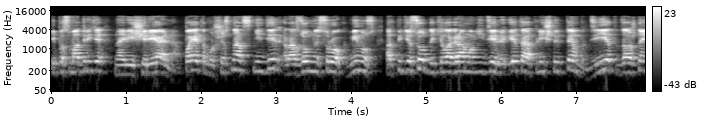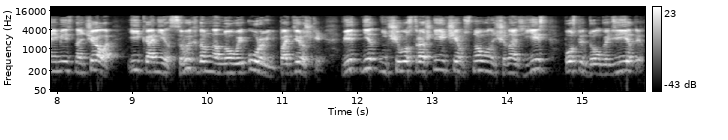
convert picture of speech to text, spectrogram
и посмотрите на вещи реально. Поэтому 16 недель разумный срок, минус от 500 до килограмма в неделю. Это отличный темп. Диета должна иметь начало и конец с выходом на новый уровень поддержки. Ведь нет ничего страшнее, чем снова начинать есть после долгой диеты.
